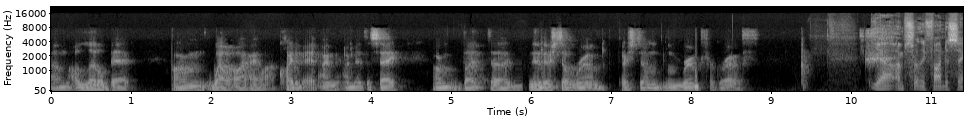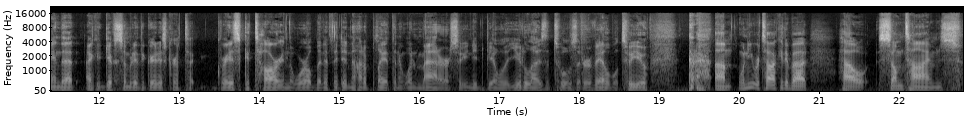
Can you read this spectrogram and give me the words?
um, a little bit. Um, well, I, quite a bit. I, I meant to say, um, but uh, there's still room. There's still room for growth. Yeah, I'm certainly fond of saying that I could give somebody the greatest greatest guitar in the world, but if they didn't know how to play it, then it wouldn't matter. So you need to be able to utilize the tools that are available to you. um, when you were talking about how sometimes,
